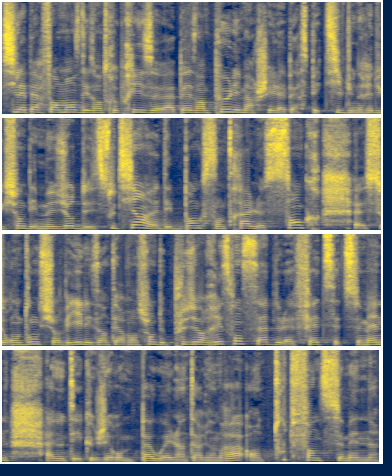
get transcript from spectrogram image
Si la performance des entreprises apaise un peu les marchés, la perspective d'une réduction des mesures de soutien des banques centrales s'ancre. Seront donc surveillées les interventions de plusieurs responsables de la Fed cette semaine. À noter que Jérôme Powell interviendra en toute fin de semaine.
